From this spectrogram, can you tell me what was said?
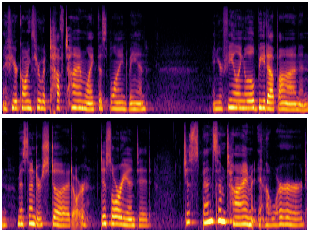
if you're going through a tough time like this blind man, and you're feeling a little beat up on and misunderstood or disoriented, just spend some time in the Word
